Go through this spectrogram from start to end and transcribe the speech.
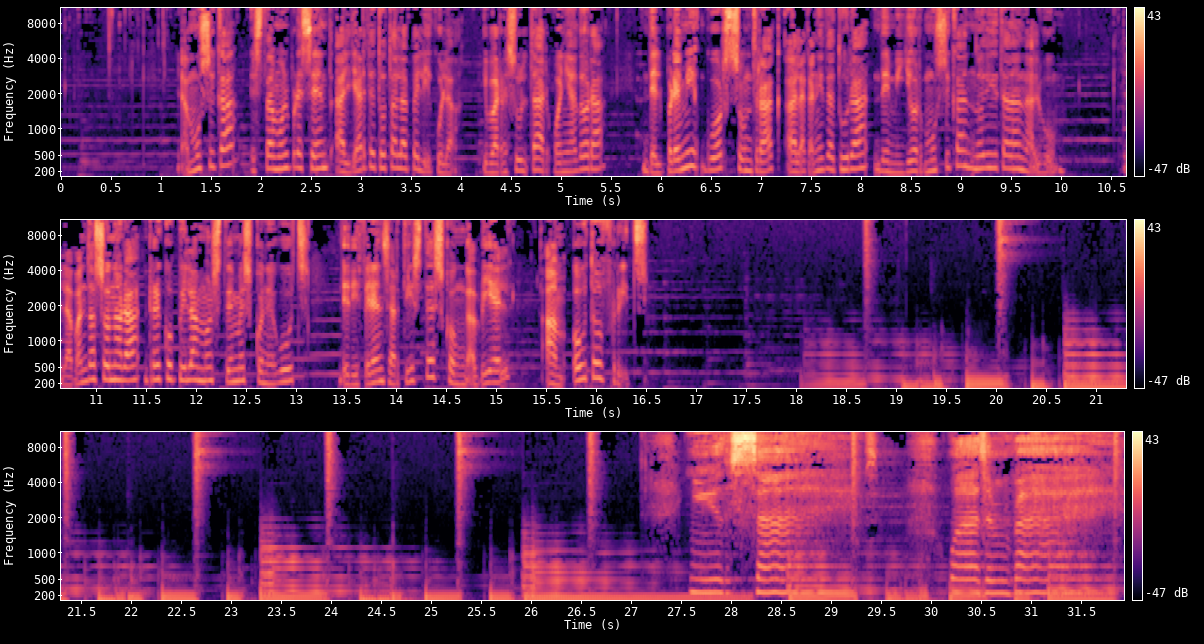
La música està molt present al llarg de tota la pel·lícula i va resultar guanyadora del Premi World Soundtrack a la candidatura de millor música no editada en àlbum. La banda sonora recopila molts temes coneguts de diferents artistes com Gabriel amb Out of Reach. Knew the signs wasn't right.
